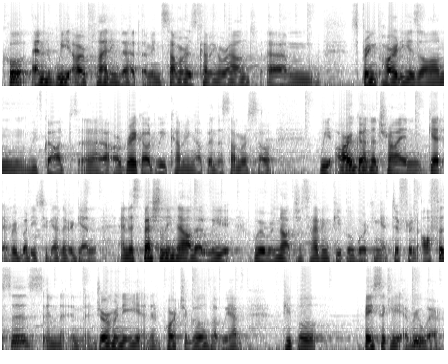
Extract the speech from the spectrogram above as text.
cool. And we are planning that. I mean, summer is coming around. Um, spring party is on. We've got uh, our breakout week coming up in the summer. So we are going to try and get everybody together again. And especially now that we, we're not just having people working at different offices in, in, in Germany and in Portugal, but we have people basically everywhere,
